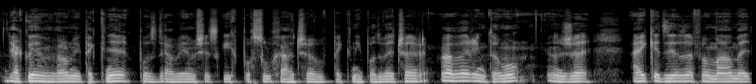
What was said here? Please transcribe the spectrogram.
Ďakujem veľmi pekne, pozdravujem všetkých poslucháčov, pekný podvečer a verím tomu, že aj keď s Jozefom máme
